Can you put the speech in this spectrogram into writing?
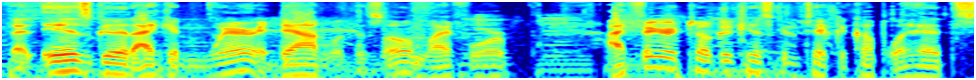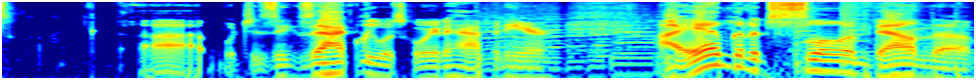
that is good. I can wear it down with its own life orb. I figure Togekiss can take a couple of hits, uh, which is exactly what's going to happen here. I am going to slow him down though,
